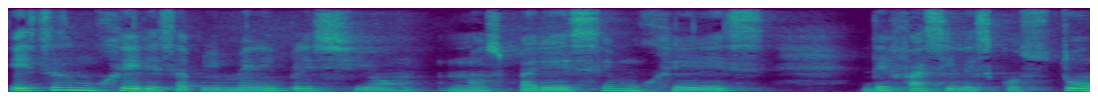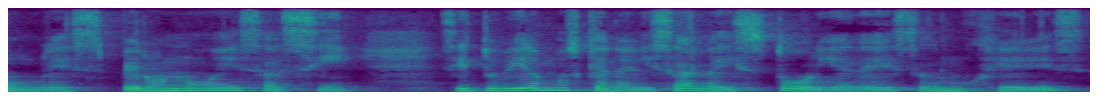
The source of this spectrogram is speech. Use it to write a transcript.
Estas mujeres a primera impresión nos parecen mujeres de fáciles costumbres, pero no es así. Si tuviéramos que analizar la historia de estas mujeres,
